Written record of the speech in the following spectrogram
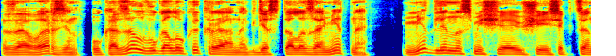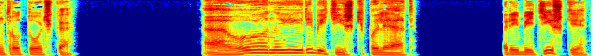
Заварзин указал в уголок экрана, где стало заметно медленно смещающаяся к центру точка. «А вон и ребятишки пылят». Ребятишки,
